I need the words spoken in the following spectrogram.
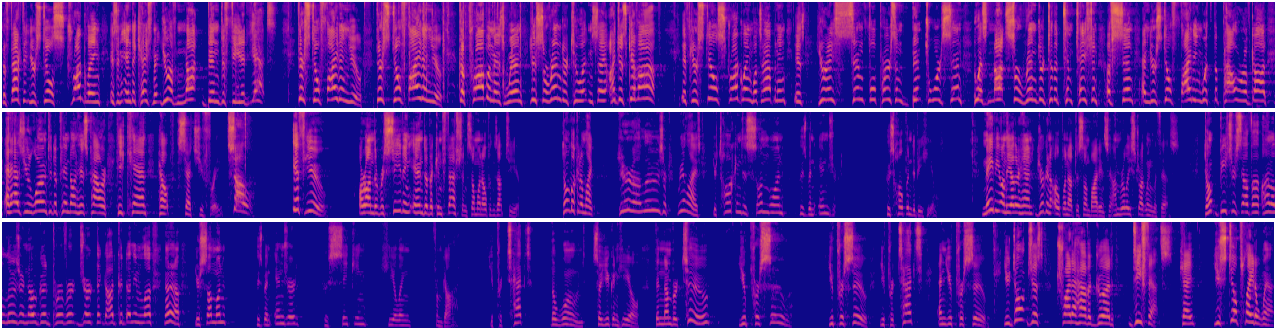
The fact that you're still struggling is an indication that you have not been defeated yet. They're still fighting you. They're still fighting you. The problem is when you surrender to it and say, I just give up. If you're still struggling, what's happening is you're a sinful person bent towards sin who has not surrendered to the temptation of sin, and you're still fighting with the power of God. And as you learn to depend on His power, He can help set you free. So, if you are on the receiving end of a confession someone opens up to you, don't look at them like, you're a loser. Realize you're talking to someone who's been injured, who's hoping to be healed. Maybe, on the other hand, you're going to open up to somebody and say, I'm really struggling with this. Don't beat yourself up. I'm a loser, no good, pervert, jerk that God could doesn't even love. No, no, no. You're someone who's been injured, who's seeking healing from God. You protect the wound so you can heal. Then, number two, you pursue. You pursue. You protect and you pursue. You don't just try to have a good defense, okay? You still play to win.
